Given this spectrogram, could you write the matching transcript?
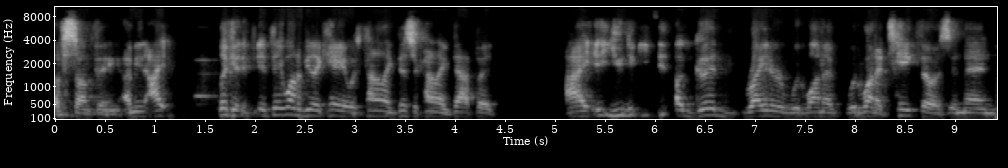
of something. I mean i look at if, they want to be like hey it was kind of like this or kind of like that but i you a good writer would want to would want to take those and then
